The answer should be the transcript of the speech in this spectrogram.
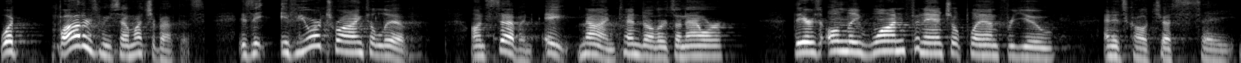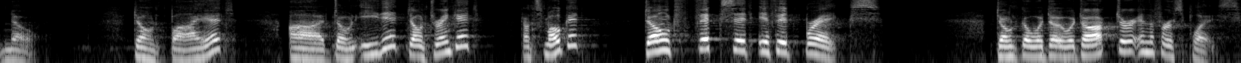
What bothers me so much about this is that if you're trying to live on seven, eight, nine, ten dollars an hour, there's only one financial plan for you, and it's called just say no. Don't buy it. Uh, don't eat it. Don't drink it. Don't smoke it. Don't fix it if it breaks. Don't go to a doctor in the first place.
